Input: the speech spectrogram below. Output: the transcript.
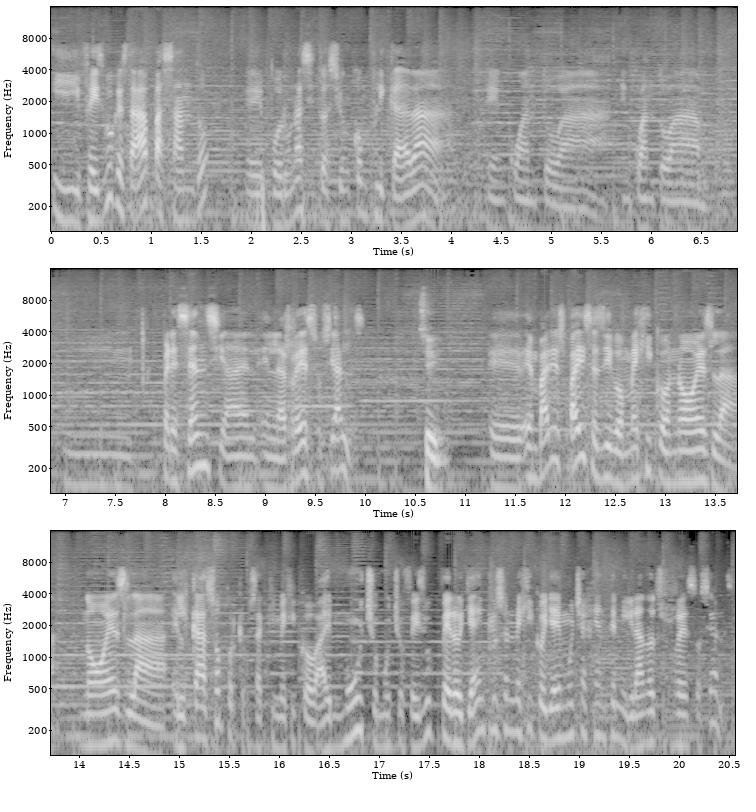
y Facebook estaba pasando eh, por una situación complicada en cuanto a en cuanto a presencia en, en las redes sociales sí. Eh, en varios países digo México no es la no es la el caso porque pues aquí en México hay mucho mucho Facebook pero ya incluso en México ya hay mucha gente migrando a otras redes sociales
